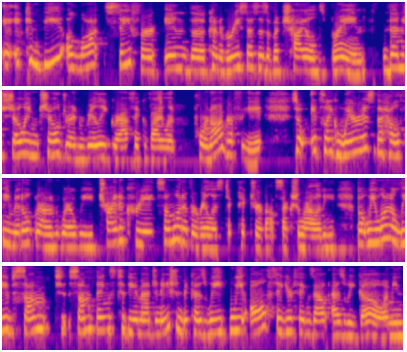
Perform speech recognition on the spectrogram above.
it, it can be a lot safer in the kind of recesses of a child's brain than showing children really graphic violent pornography. So it's like, where is the healthy middle ground where we try to create somewhat of a realistic picture about sexuality, but we want to leave some some things to the imagination because we we all figure things out as we go. I mean,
